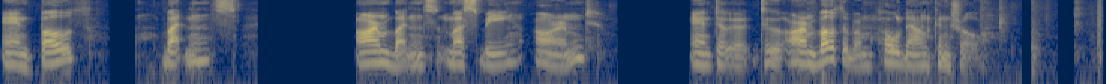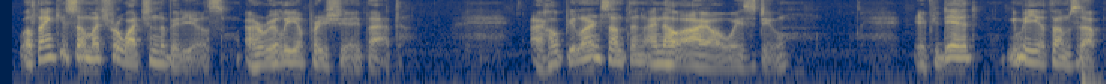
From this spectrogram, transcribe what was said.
and both buttons, arm buttons, must be armed. And to, to arm both of them, hold down control. Well, thank you so much for watching the videos. I really appreciate that. I hope you learned something. I know I always do. If you did, give me a thumbs up.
